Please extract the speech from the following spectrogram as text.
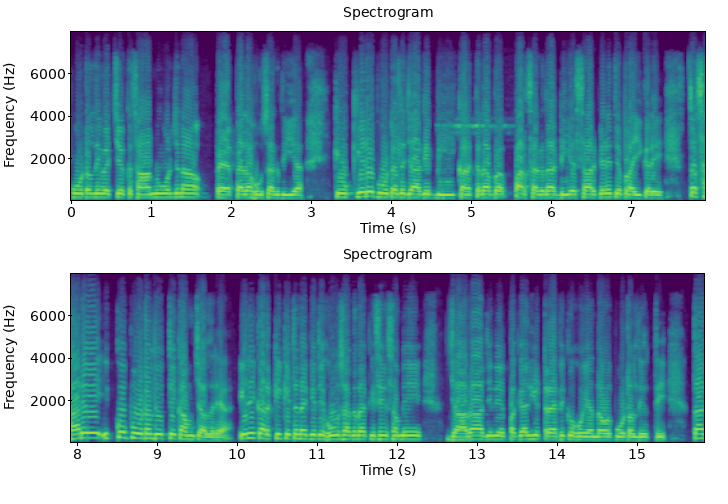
ਪੋਰਟਲ ਦੇ ਵਿੱਚ ਕਿਸਾਨ ਨੂੰ ਉਲਝਣਾ ਪੈ- ਪੈਦਾ ਹੋ ਸਕਦੀ ਆ ਕਿ ਉਹ ਕਿਹੜੇ ਪੋਰਟਲ ਤੇ ਜਾ ਕੇ ਬੀ ਕਣਕ ਦਾ ਭਰ ਸਕਦਾ ਡੀਐਸਆਰ ਕਿਹੜੇ ਤੇ ਅਪਲਾਈ ਕਰੇ, ਤਾਂ ਸਾਰੇ ਇੱਕੋ ਪੋਰਟਲ ਦੇ ਉੱਤੇ ਕੰਮ ਚੱਲ ਰਿਹਾ। ਇਹਦੇ ਕਰਕੇ ਕਿਤੇ ਨਾ ਕਿਤੇ ਹੋ ਸਕਦਾ ਕਿਸੇ ਸਮੇਂ ਜ਼ਿਆਦਾ ਜਿਵੇਂ ਆਪਾਂ ਕਹਿ ਦਈਏ ਟ੍ਰੈਫਿਕ ਹੋ ਜਾਂਦਾ ਉਹ ਪੋਰਟਲ ਦੇ ਉੱਤੇ, ਤਾਂ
